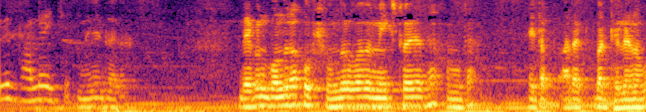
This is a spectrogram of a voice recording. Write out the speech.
এটা বেশ ভালো হয়েছে। দেখুন বন্ধুরা খুব সুন্দরভাবে মিক্সড হয়ে গেছে আমটা এটা আর একবার ঢেলে নেব।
